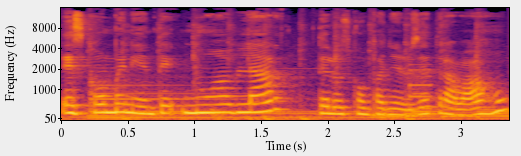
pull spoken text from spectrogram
Es conveniente no hablar de los compañeros de trabajo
